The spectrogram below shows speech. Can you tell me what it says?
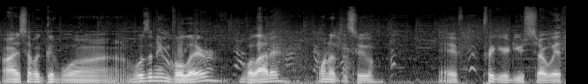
Alright, let's have a good one. What was the name? Volare? Volare? One of the two. I figured you'd start with.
